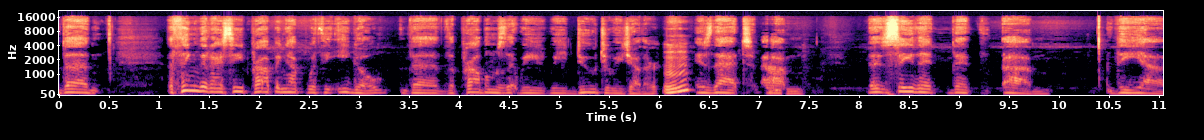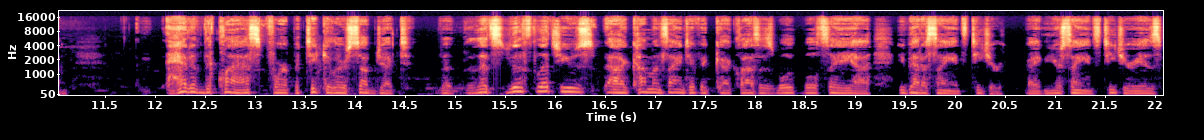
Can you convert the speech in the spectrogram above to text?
The the thing that I see propping up with the ego, the the problems that we we do to each other, mm-hmm. is that um, say that that um, the uh, head of the class for a particular subject. Let's let's let's use uh, common scientific uh, classes. We'll we'll say uh, you've got a science teacher, right? And your science teacher is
